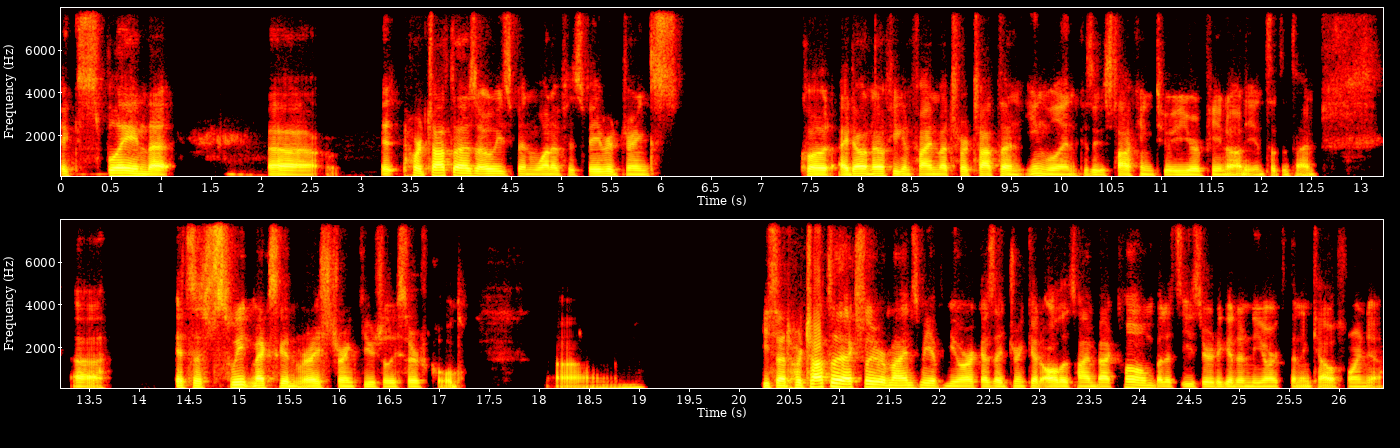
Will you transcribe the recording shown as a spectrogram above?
explained that uh, it, horchata has always been one of his favorite drinks. Quote, I don't know if you can find much horchata in England because he was talking to a European audience at the time. Uh, it's a sweet Mexican rice drink, usually served cold. Um, he said, Horchata actually reminds me of New York as I drink it all the time back home, but it's easier to get in New York than in California.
